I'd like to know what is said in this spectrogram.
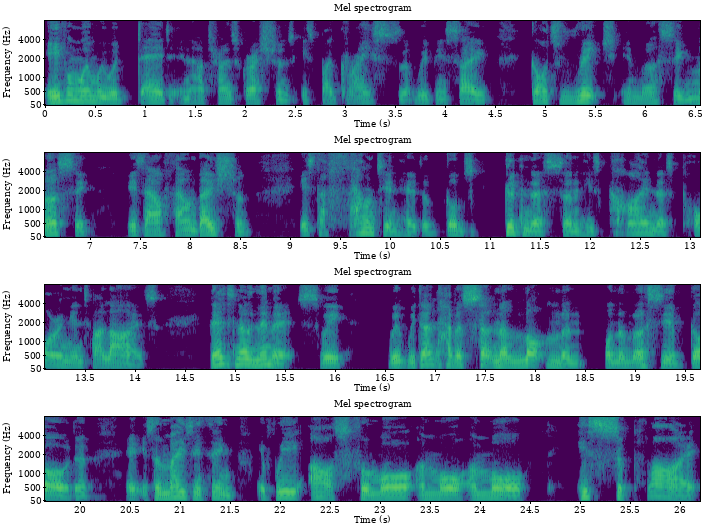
Even when we were dead in our transgressions, it's by grace that we've been saved. God's rich in mercy. Mercy is our foundation. It's the fountainhead of God's goodness and his kindness pouring into our lives. There's no limits. We, we, we don't have a certain allotment on the mercy of God. And it's an amazing thing. If we ask for more and more and more, his supply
